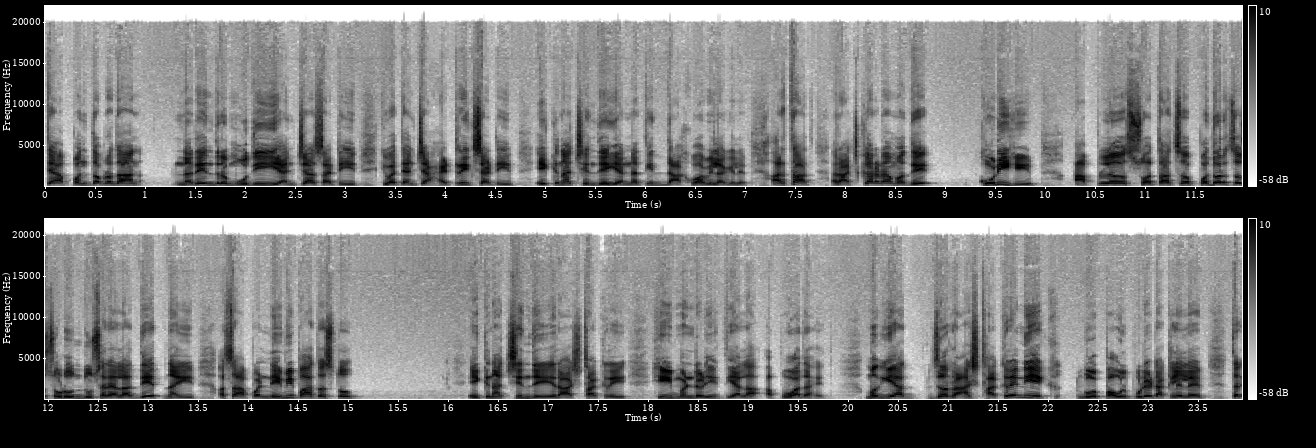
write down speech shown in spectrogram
त्या पंतप्रधान नरेंद्र मोदी यांच्यासाठी किंवा त्यांच्या हॅट्रिकसाठी एकनाथ शिंदे यांना ती दाखवावी लागेल. अर्थात राजकारणामध्ये कोणीही आपलं स्वतःचं पदरचं सोडून दुसऱ्याला देत नाही असं आपण नेहमी पाहत असतो. एकनाथ शिंदे राज ठाकरे ही मंडळी याला अपवाद आहेत. मग या जर राज ठाकरेंनी एक गो पाऊल पुढे टाकलेलं आहे तर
